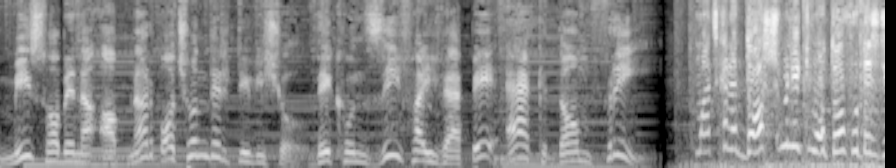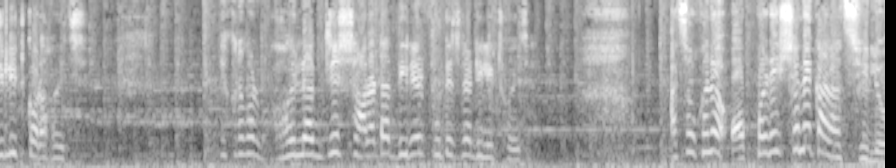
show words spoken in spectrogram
মিস হবে না আপনার পছন্দের টিভি শো। দেখুন জি ফাইভ অ্যাপে একদম ফ্রি মাঝখানে দশ মিনিট মতো ফুটেজ ডিলিট করা হয়েছে। এখন আমার ভয় লাগছে সারাটা দিনের ফুটেজটা ডিলিট হয়ে যায়। আচ্ছা ওখানে অপারেশনে কারা ছিল?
